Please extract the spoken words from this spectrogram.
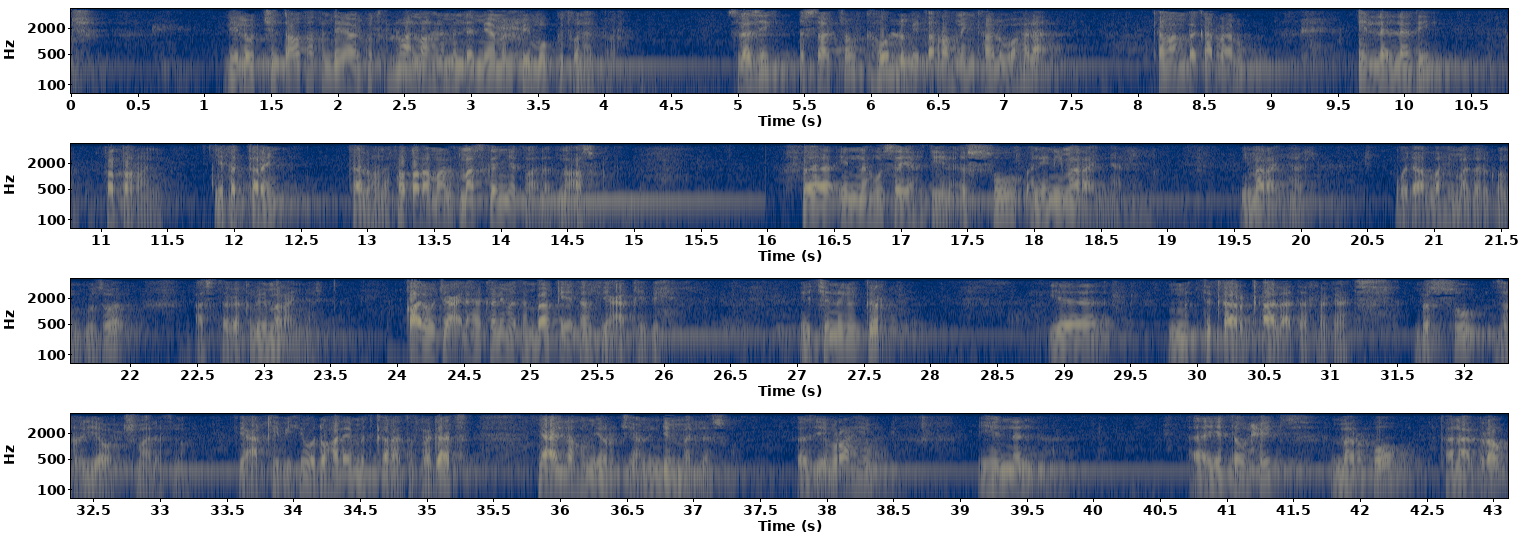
ሌሎችን ጣዖታት እንደሚያመልኩት ሁሉ አላህንም እንደሚያመልኩ ይሞግቱ ነበር። ስለዚህ እሳቸው ከሁሉም የጠራሁ ነኝ ካሉ በኋላ ከማን አሉ? ኢላ ለዚ ፈጠረኒ። የፈጠረኝ ካልሆነ ፈጠረ ማለት ማስገኘት ማለት ነው አስሉ። ፈኢነሁ ሰየህዲን እሱ እኔን ይመራኛል ይመራኛል። ወደ አላህ የማደርገውን ጉዞ አስተካክሎ ይመራኛል። ቃል ወጀዐለሃ ከሊመተን ባቂየተን ፊ ዓቂቢህ ይችን ንግግር የምትቀር ቃል አደረጋት። በሱ ዝርያዎች ማለት ነው። ፊ ወደ ኋላ የምትቀር አደረጋት። ለዓለሁም የርጅዑን እንዲመለሱ። ስለዚህ ኢብራሂም ይህንን የተውሂድ መርሆ ተናግረው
